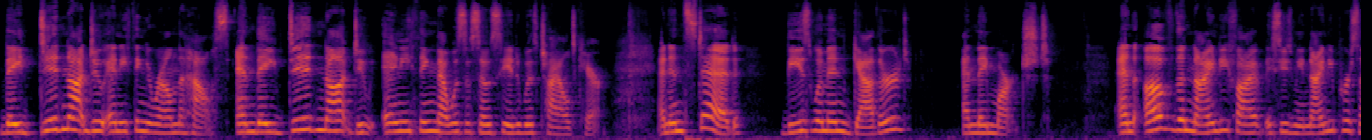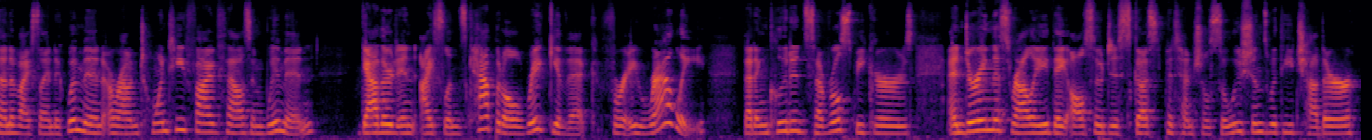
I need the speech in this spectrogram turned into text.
They did not do anything around the house, and they did not do anything that was associated with childcare. And instead, these women gathered and they marched. And of the 95, excuse me, 90% of Icelandic women, around 25,000 women gathered in Iceland's capital, Reykjavik, for a rally that included several speakers. And during this rally, they also discussed potential solutions with each other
